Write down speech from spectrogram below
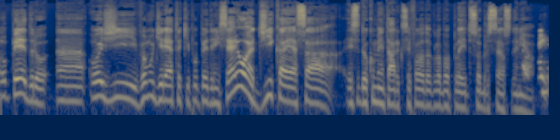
Ô Pedro, uh, hoje vamos direto aqui pro Pedro em série ou a dica é essa, esse documentário que você falou da Globoplay sobre o Celso Daniel? Tem,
